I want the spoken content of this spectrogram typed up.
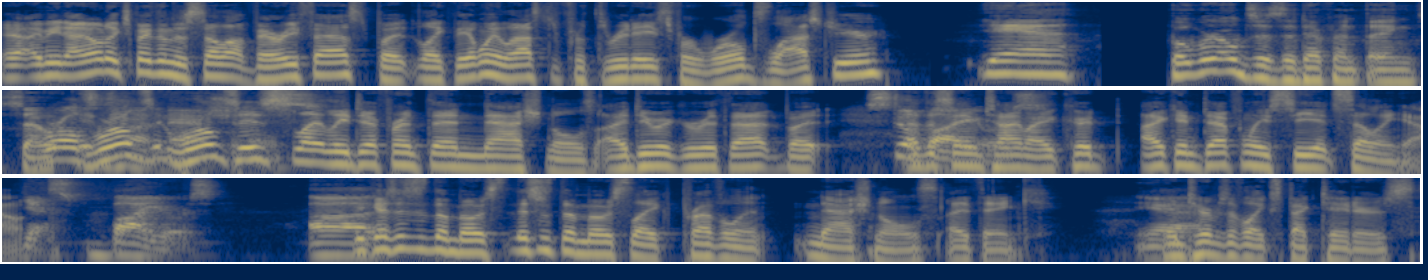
I mean, I don't expect them to sell out very fast, but like they only lasted for three days for Worlds last year. yeah, but Worlds is a different thing. So Worlds- Worlds Worlds is slightly different than nationals. I do agree with that, but Still at the same yours. time, I could I can definitely see it selling out yes, buy yours. Uh, because this is the most this is the most like prevalent nationals. I think yeah. in terms of like spectators.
